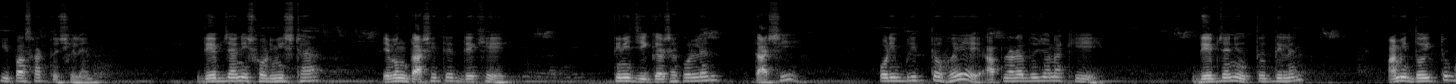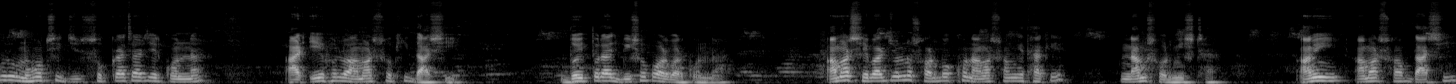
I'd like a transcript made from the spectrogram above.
পিপাসার্থ ছিলেন। দেবযানী শর্মিষ্ঠা এবং দাসীদের দেখে তিনি জিজ্ঞাসা করলেন, দাসী, পরিবৃত্ত হয়ে আপনারা দুজনা কে? দেবযানী উত্তর দিলেন, আমি দৈত্যগুরু মহর্ষি শুক্রাচার্যের কন্যা, আর এ হলো আমার সখী দাসী। দৈত্যরাজ বিষপর্বার কন্যা। আমার সেবার জন্য সর্বক্ষণ আমার সঙ্গে থাকে, নাম শর্মিষ্ঠা। আমি আমার সব দাসী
